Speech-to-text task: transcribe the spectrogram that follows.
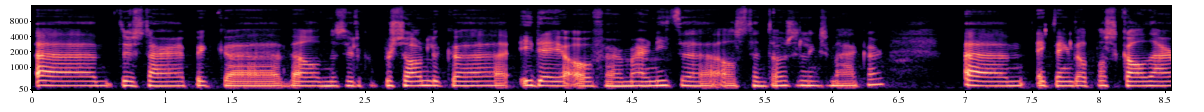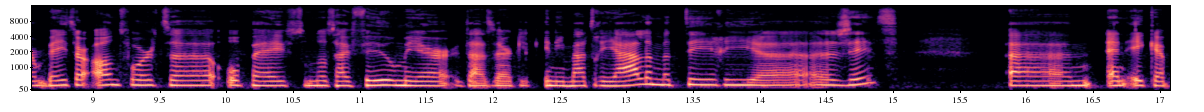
Uh, dus daar heb ik uh, wel natuurlijk persoonlijke ideeën over, maar niet uh, als tentoonstellingsmaker. Um, ik denk dat Pascal daar een beter antwoord uh, op heeft, omdat hij veel meer daadwerkelijk in die materialen materie zit. Um, en ik heb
